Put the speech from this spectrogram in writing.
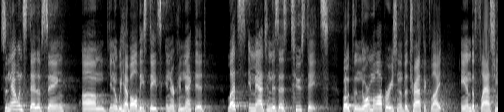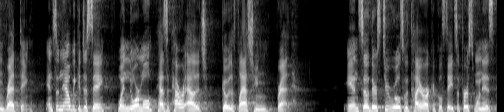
So now instead of saying, um, you know, we have all these states interconnected, let's imagine this as two states, both the normal operation of the traffic light and the flashing red thing. And so now we could just say, when normal has a power outage, go to flashing red. And so there's two rules with hierarchical states. The first one is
